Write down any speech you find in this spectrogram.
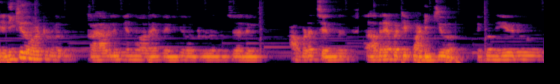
എനിക്ക് തോന്നിയിട്ടുള്ളത് ട്രാവലിംഗ് എന്ന് പറയുമ്പോൾ എനിക്ക് തോന്നിയിട്ടുള്ളത് എന്ന് വെച്ചാൽ അവിടെ ചെന്ന് അതിനെപ്പറ്റി പഠിക്കുക. ഇപ്പൊ നീ ഒരു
